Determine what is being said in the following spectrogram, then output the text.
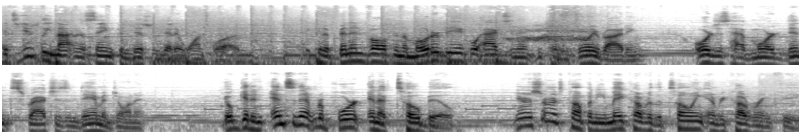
it's usually not in the same condition that it once was. It could have been involved in a motor vehicle accident because of joyriding, or just have more dents, scratches, and damage on it. You'll get an incident report and a tow bill. Your insurance company may cover the towing and recovering fee,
